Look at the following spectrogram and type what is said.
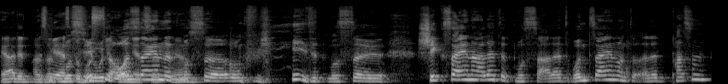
Ja, das Also das musste gut geworden aus jetzt, sein, das ja. musste irgendwie, das musste schick sein alles, das musste alles rund sein und alles passen.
